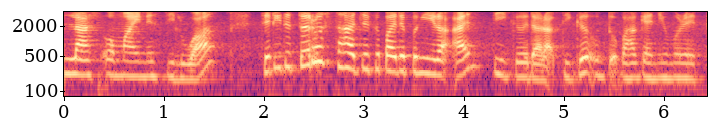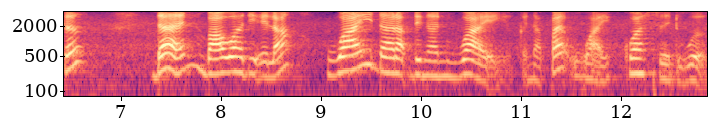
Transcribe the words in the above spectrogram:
plus or minus di luar. Jadi kita terus sahaja kepada pengiraan 3 darab 3 untuk bahagian numerator. Dan bawah dia ialah Y darab dengan Y. Akan dapat Y kuasa 2.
